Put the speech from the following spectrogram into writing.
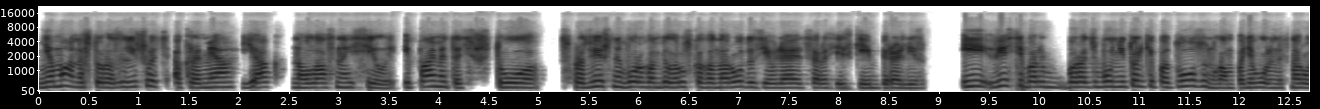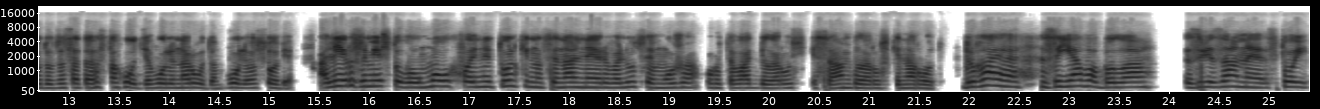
няма на што разлічваць акрамя як на ўласныя сілы і памятаць што спрадвечным ворагам беларускага народа з'яўляецца расійскі імперыялізм і весці барацьбу не толькі под лозунгам панявольных народаў 20 стагоддзя волю народам волю асобе але разумець што ва ўмовах войны толькі нацыянальная рэвалюцыя можа уратаваць Беларусь і сам беларускі народ. Другая заява была звязаная з той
